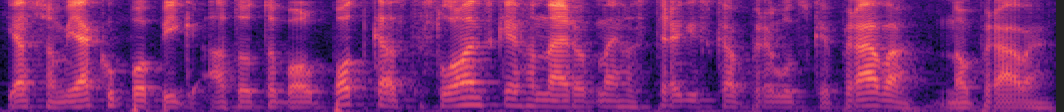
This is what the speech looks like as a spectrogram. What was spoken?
Ja som Jakub Popík a toto bol podcast Slovenského národného strediska pre ľudské práva. No práve.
